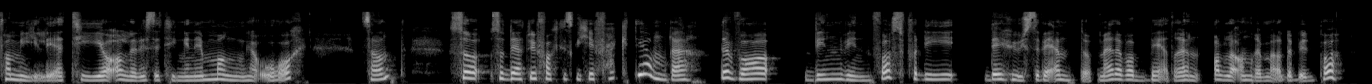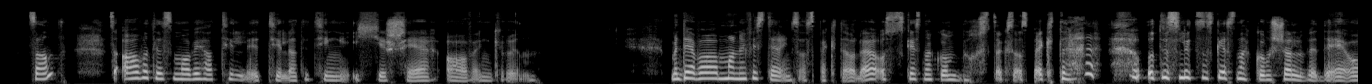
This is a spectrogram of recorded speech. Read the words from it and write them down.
familietid og alle disse tingene i mange år, sant? Så, så det at vi faktisk ikke fikk de andre, det var vinn-vinn for oss, fordi det huset vi endte opp med, det var bedre enn alle andre vi hadde bydd på. Sant? Så av og til så må vi ha tillit til at ting ikke skjer av en grunn. Men det var manifesteringsaspektet av det, og så skal jeg snakke om bursdagsaspektet. og til slutt så skal jeg snakke om selve det å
